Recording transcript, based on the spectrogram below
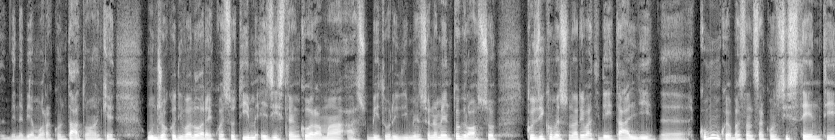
ve ne abbiamo raccontato anche un gioco di valore, questo team esiste ancora ma ha subito un ridimensionamento grosso, così come sono arrivati dei tagli eh, comunque abbastanza consistenti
